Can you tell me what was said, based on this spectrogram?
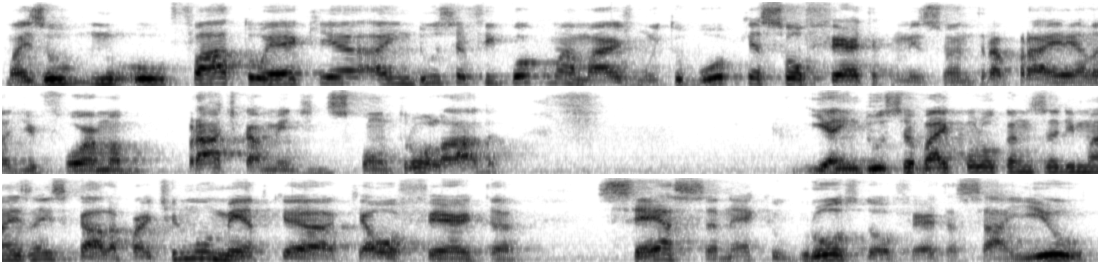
Mas o, o fato é que a, a, indústria ficou com uma margem muito boa, porque essa oferta começou a entrar para ela de forma praticamente descontrolada, e a indústria vai colocando os animais na escala. A partir do momento que a, que a oferta cessa, né, que o grosso da oferta saiu,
